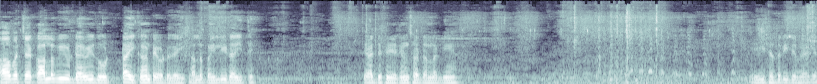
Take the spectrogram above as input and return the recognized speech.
ਆ ਬੱਚਾ ਕੱਲ ਵੀ ਉੱਡਿਆ ਵੀ 2 2.5 ਘੰਟੇ ਉੱਡ ਗਿਆ ਸੀ ਕੱਲ ਪਹਿਲੀ ਡਾਈ ਤੇ। ਤੇ ਅੱਜ ਫੇਰ ਇਹਨੂੰ ਛੱਡਣ ਲੱਗੇ ਆ। ਇਹ ਵੀ ਛਤਰੀ ਤੇ ਬਹਿ ਗਿਆ।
